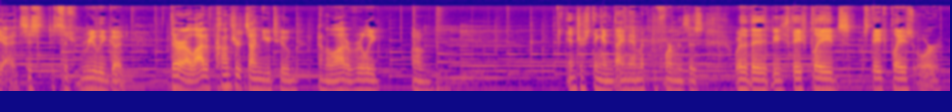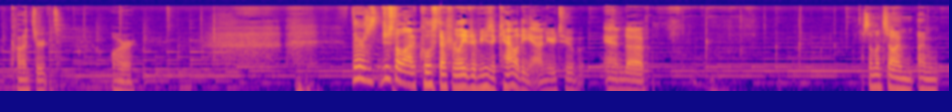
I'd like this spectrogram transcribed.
yeah, it's just it's just really good. There are a lot of concerts on YouTube and a lot of really um, interesting and dynamic performances, whether they be stage plays, stage plays, or concerts, or there's just a lot of cool stuff related to musicality on YouTube, and uh, so much so I'm I'm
